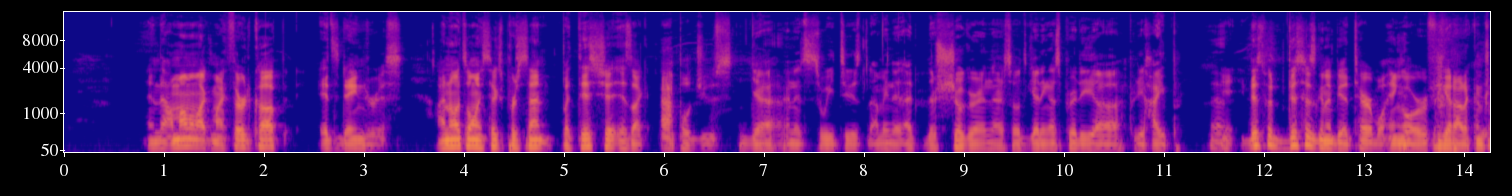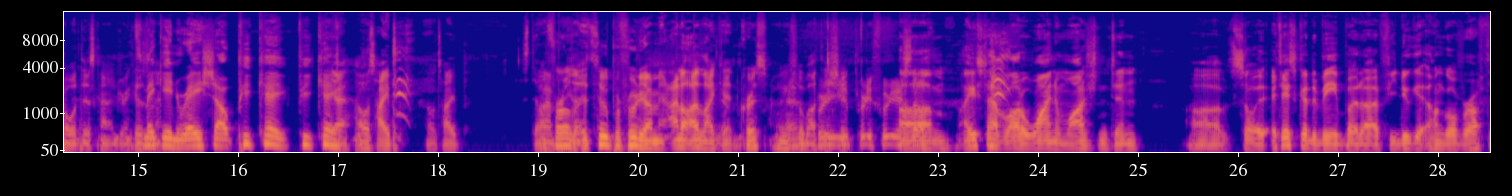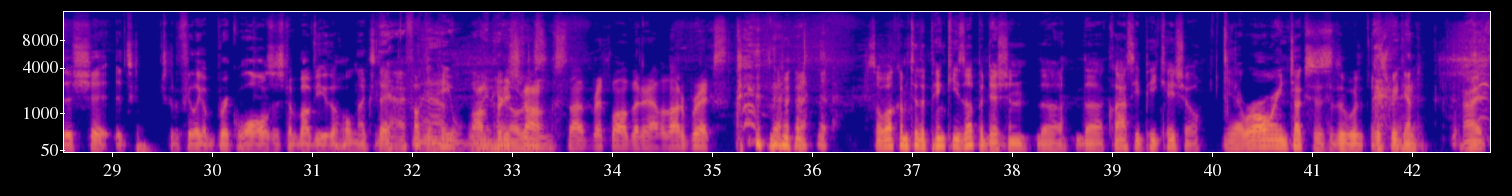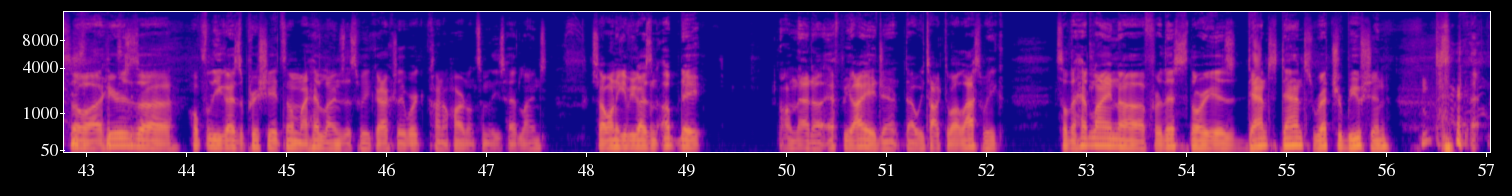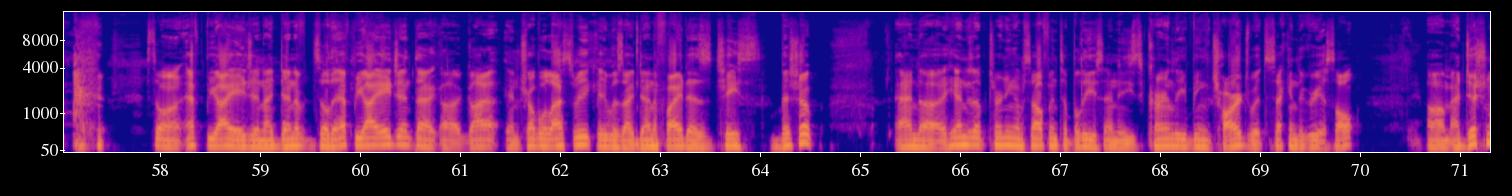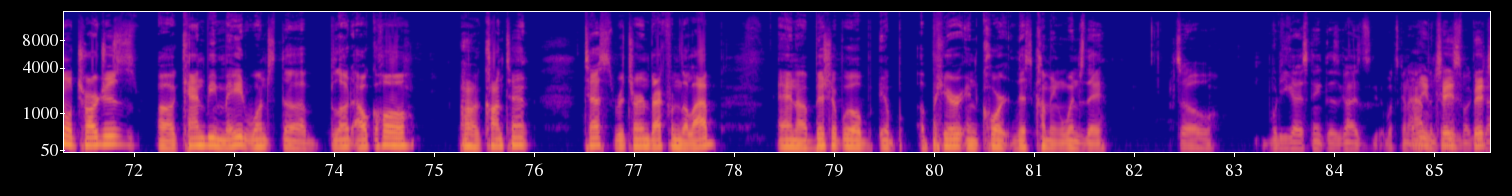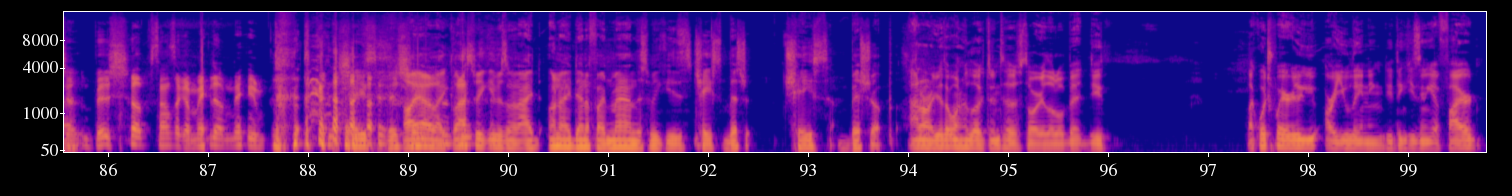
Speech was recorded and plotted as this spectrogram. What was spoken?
And I'm on like my third cup. It's dangerous. I know it's only six percent, but this shit is like apple juice. Yeah, and it's sweet too. I mean, it, there's sugar in there, so it's getting us pretty uh pretty hype. Yeah. This would this is going to be a terrible hangover if you get out of control with this kind of drink. It's Isn't making Ray shout PK PK. Yeah, I was hype. I was hype. Still, it? am For real, it's super fruity. I mean, I, I like it. Chris, how do you feel about pretty, this shit? Pretty fruity yourself. Um, I used to have a lot of wine in Washington, uh, so it, it tastes good to me. But uh, if you do get hungover off this shit, it's it's gonna feel like a brick wall is just above you the whole next day. yeah, I fucking Yeah. hate wine. I'm pretty hangovers. strong, so that brick wall better have a lot of bricks. So welcome to the Pinkies Up edition, the the classy PK show. Yeah, we're all wearing tuxes this weekend. All right, so uh, here's uh, hopefully you guys appreciate some of my headlines this week. I actually worked kind of hard on some of these headlines, so I want to give you guys an update on that uh, FBI agent that we talked about last week. So the headline uh, for this story is "Dance Dance Retribution." so an FBI agent identified. So the FBI agent that uh, got in trouble last week, it was identified as Chase Bishop, and uh, he ended up turning himself into police, and he's currently being charged with second degree assault. Um, additional charges uh, can be made once the blood alcohol uh, content tests return back from the lab, and uh, Bishop will ap- appear in court this coming Wednesday. So, what do you guys think? This guy's what's gonna I happen? mean, to Chase this fucking Bishop, Bishop sounds like a made up name. Chase Bishop. Oh yeah, like last week he was an unidentified man. This week he's Chase Bishop. Chase Bishop. I don't know. You're the one who looked into the story a little bit. Do you like which way are you are you leaning? Do you think he's gonna get fired?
